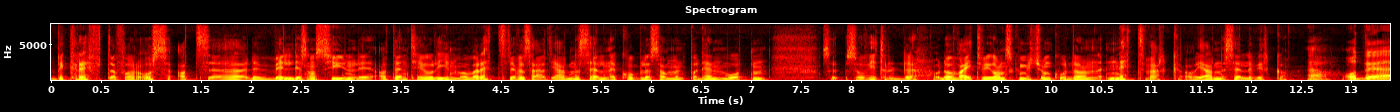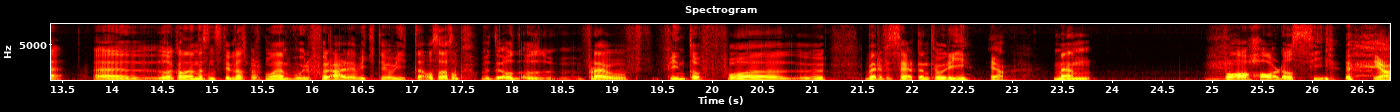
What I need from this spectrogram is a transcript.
bekrefter for oss at uh, det er veldig sannsynlig at den teorien må være rett. Dvs. Si at hjernecellene kobler sammen på den måten som vi trodde. Og da vet vi ganske mye om hvordan nettverk av hjerneceller virker. Ja, og det Eh, da kan jeg nesten stille deg spørsmålet igjen. Hvorfor er det viktig å vite? Altså, sånn, for det er jo fint å få uh, verifisert en teori, ja. men Hva har det å si? ja,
